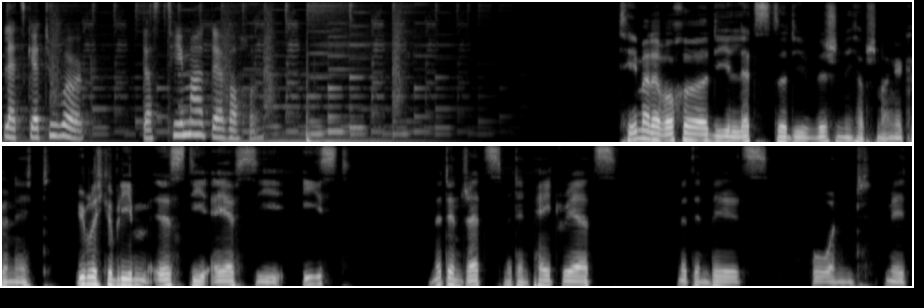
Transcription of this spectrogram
Let's get to work. Das Thema der Woche. Thema der Woche, die letzte Division, ich habe schon angekündigt. Übrig geblieben ist die AFC East mit den Jets, mit den Patriots, mit den Bills und mit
